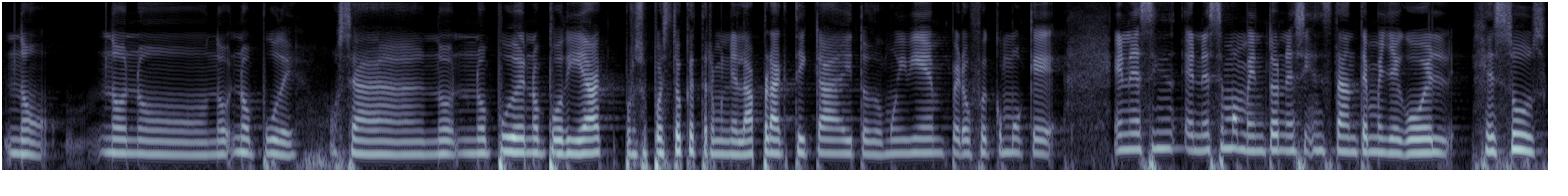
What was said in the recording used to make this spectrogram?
No, no, no, no, no pude. O sea, no, no pude, no podía. Por supuesto que terminé la práctica y todo muy bien, pero fue como que en ese, en ese momento, en ese instante me llegó el Jesús.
